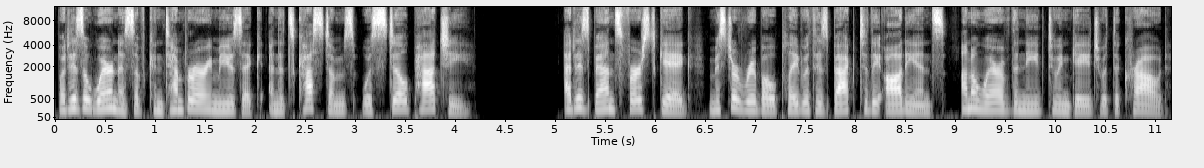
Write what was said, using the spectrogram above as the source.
But his awareness of contemporary music and its customs was still patchy. At his band's first gig, Mr. Ribo played with his back to the audience, unaware of the need to engage with the crowd.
